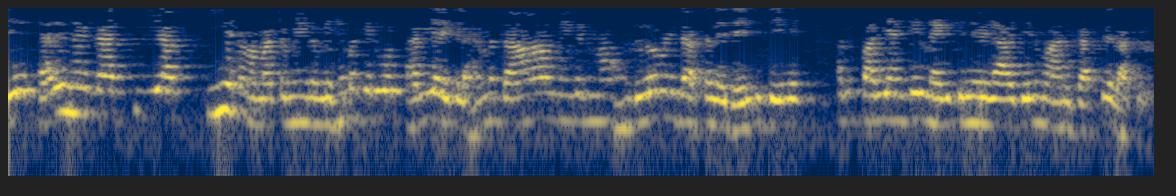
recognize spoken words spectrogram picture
ඒ සැරෙන ගතියක් තියෙනවා මට මේක මෙහෙම කෙරුවොත් හරියයි කියලා හැමදාම මේකට මම හොඳම දර්ශනේ දෙන්න තියෙන්නේ අපි පරියන්කේ නැගිටින වෙලාවේ තියෙන මානසිකත්වයේ දකින්න.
